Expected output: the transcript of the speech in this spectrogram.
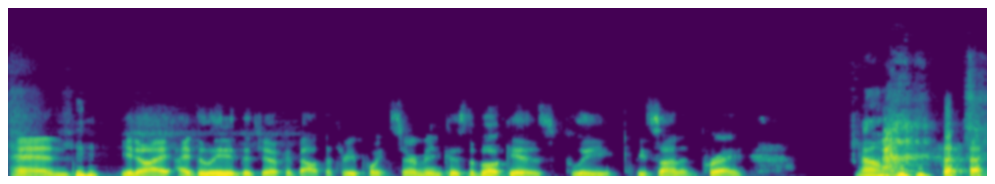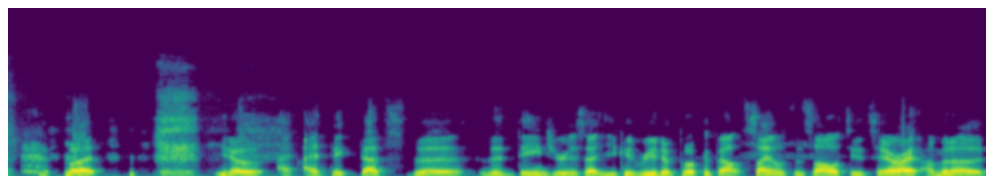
and you know, I, I, deleted the joke about the three point sermon because the book is flee, be silent, pray. Oh. but you know, I, I, think that's the the danger is that you could read a book about silence and solitude, and say, all right, I'm gonna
